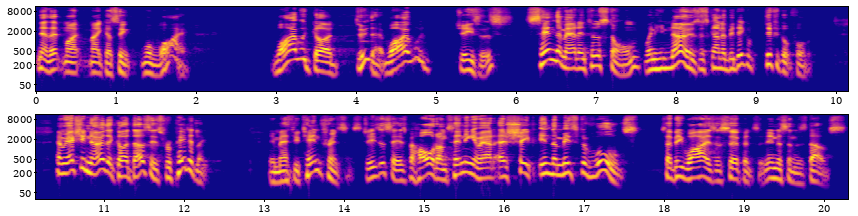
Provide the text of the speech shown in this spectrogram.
Now that might make us think, well, why? Why would God do that? Why would Jesus send them out into a storm when he knows it's going to be difficult for them? And we actually know that God does this repeatedly. In Matthew 10, for instance, Jesus says, behold, I'm sending you out as sheep in the midst of wolves. So be wise as serpents and innocent as doves.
